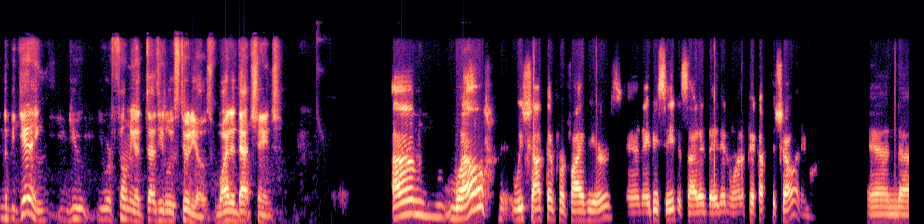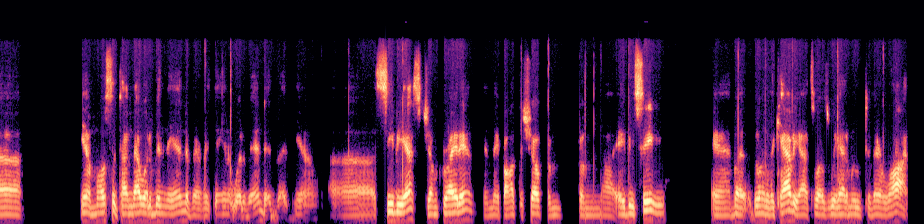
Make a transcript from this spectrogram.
in the beginning, you you were filming at Desi Desilu Studios. Why did that change? Um, well, we shot there for five years, and ABC decided they didn't want to pick up the show anymore. And uh, you know, most of the time that would have been the end of everything, and it would have ended. But you know, uh, CBS jumped right in, and they bought the show from from uh, ABC. And but one of the caveats was we had to move to their lot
